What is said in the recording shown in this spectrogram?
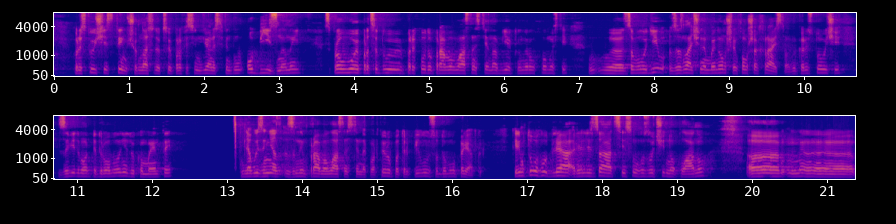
користуючись тим, що внаслідок своєї професійної діяльності він був обізнаний з правовою процедурою переходу права власності на об'єкту нерухомості, заволодів зазначеним майном шляхом шахрайства, використовуючи завідомо підроблені документи для визнання за ним права власності на квартиру потерпілою у судовому порядку. Крім того, для реалізації свого злочинного плану е, е,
